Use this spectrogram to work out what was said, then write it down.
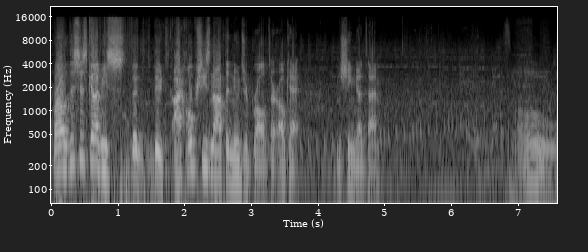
Bro, this is gonna be... the Dude, I hope she's not the new Gibraltar. Okay. Machine gun time. Oh.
